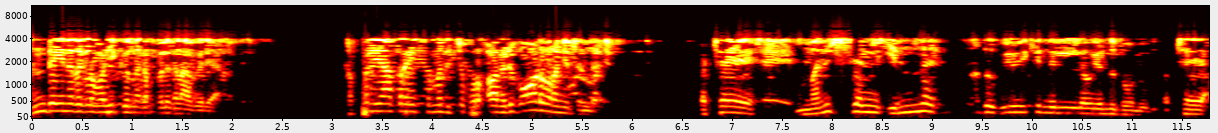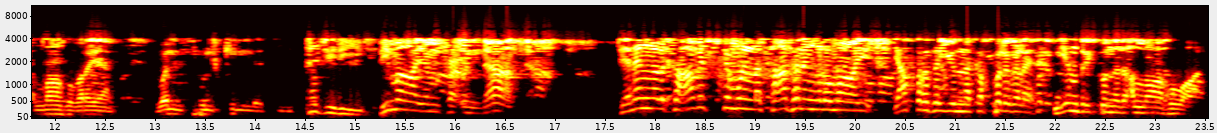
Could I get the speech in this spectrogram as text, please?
കണ്ടെയ്നറുകൾ വഹിക്കുന്ന കപ്പലുകളാ വരിക. കപ്പൽ യാത്രയെ സംബന്ധിച്ച് ഖുർആൻ ഒരുപാട് പറഞ്ഞിട്ടുണ്ട്. പക്ഷേ മനുഷ്യൻ ഇന്ന് അത് ഉപയോഗിക്കുന്നില്ലല്ലോ എന്ന് തോന്നും. പക്ഷേ അള്ളാഹു പറയാൻ ജനങ്ങൾക്ക് ആവശ്യമുള്ള സാധനങ്ങളുമായി യാത്ര ചെയ്യുന്ന കപ്പലുകളെ നിയന്ത്രിക്കുന്നത് അള്ളാഹുവാണ്.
